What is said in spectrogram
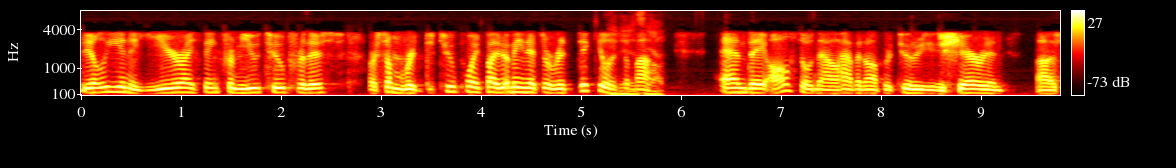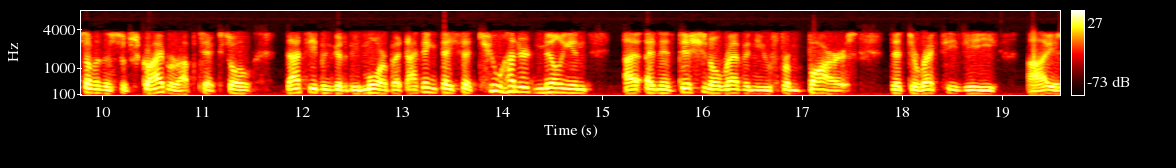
billion a year I think from YouTube for this or some 2.5 I mean it's a ridiculous It is, amount. yeah. And they also now have an opportunity to share in uh, some of the subscriber uptick. So that's even going to be more. But I think they said 200 million uh, an additional revenue from bars that DirecTV uh, is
